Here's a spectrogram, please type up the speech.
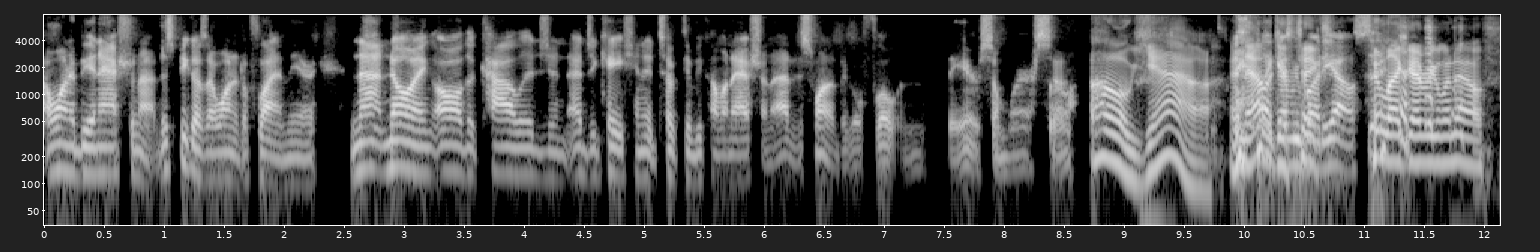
I want to be an astronaut, just because I wanted to fly in the air, not knowing all the college and education it took to become an astronaut. I just wanted to go float in the air somewhere. So oh yeah, and now like it everybody takes, else, like everyone else.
